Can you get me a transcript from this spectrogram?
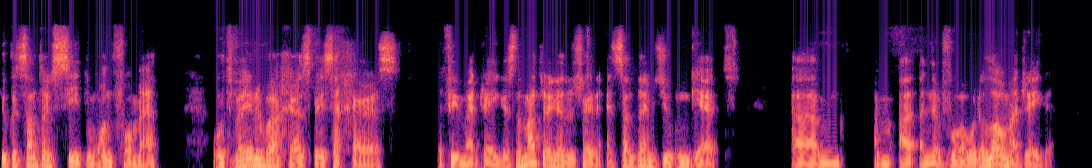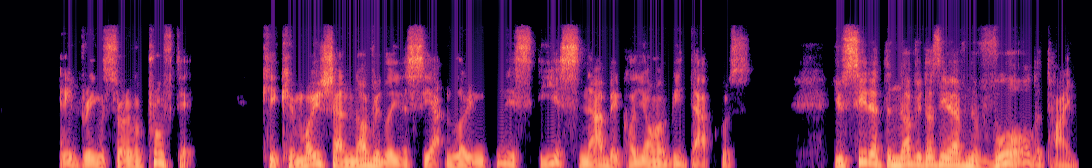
You could sometimes see it in one format, and sometimes you can get um, a, a nevuah with a low madrega. And he brings sort of a proof to it. You see that the Navi doesn't even have Nevuah all the time.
